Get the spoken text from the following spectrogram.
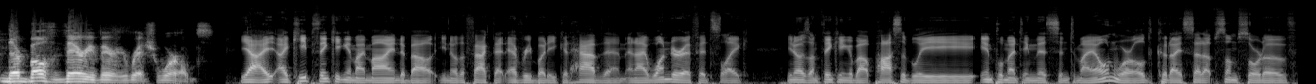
They're both very, very rich worlds. Yeah, I, I keep thinking in my mind about you know the fact that everybody could have them, and I wonder if it's like you know as I'm thinking about possibly implementing this into my own world, could I set up some sort of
